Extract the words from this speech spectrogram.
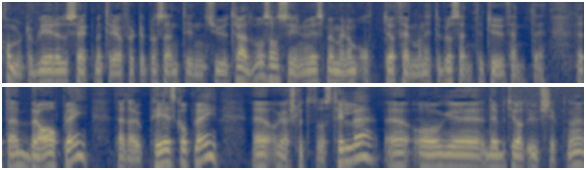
kommer til å bli redusert med 43% innen 2030, og sannsynligvis med mellom 80 og 95% i 2050. Dette er et bra opplegg. Det er et europeisk opplegg, uh, og vi har sluttet oss til det. og Det betyr at utslippene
